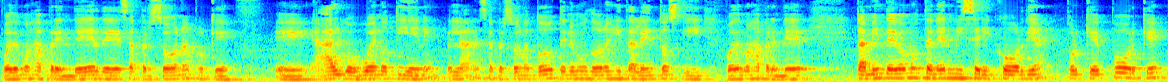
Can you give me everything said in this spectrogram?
podemos aprender de esa persona porque eh, algo bueno tiene, ¿verdad? Esa persona, todos tenemos dones y talentos y podemos aprender. También debemos tener misericordia, ¿por qué? Porque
